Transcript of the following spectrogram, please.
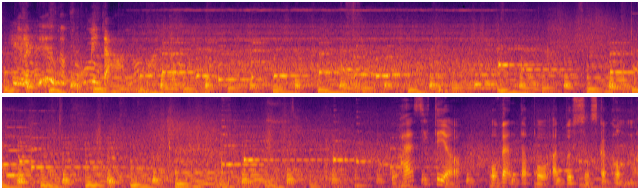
Helvete. Om inte här sitter jag och väntar på att bussen ska komma.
